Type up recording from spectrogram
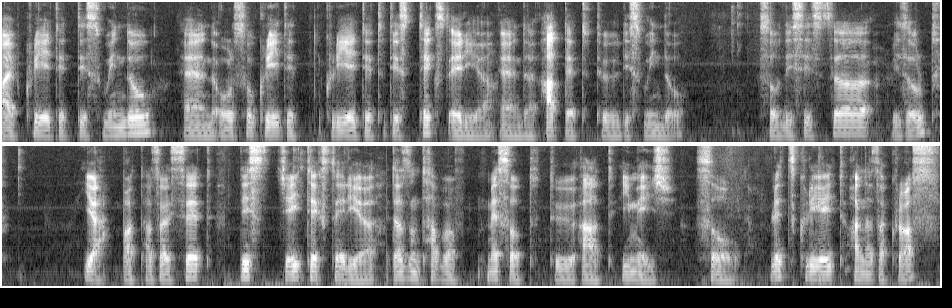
I've created this window and also created created this text area and uh, added to this window. So this is the result. Yeah, but as I said, this JText area doesn't have a method to add image. So let's create another class.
